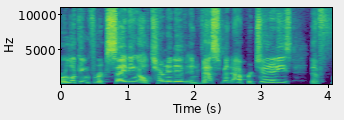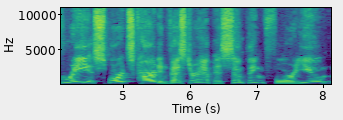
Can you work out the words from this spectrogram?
or looking for exciting alternative investment opportunities, The free sports card investor app has something for you.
